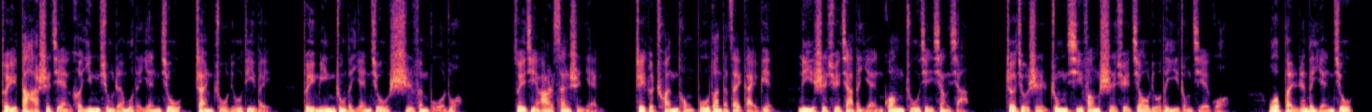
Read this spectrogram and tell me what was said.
对大事件和英雄人物的研究占主流地位，对民众的研究十分薄弱。最近二三十年，这个传统不断的在改变，历史学家的眼光逐渐向下，这就是中西方史学交流的一种结果。我本人的研究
